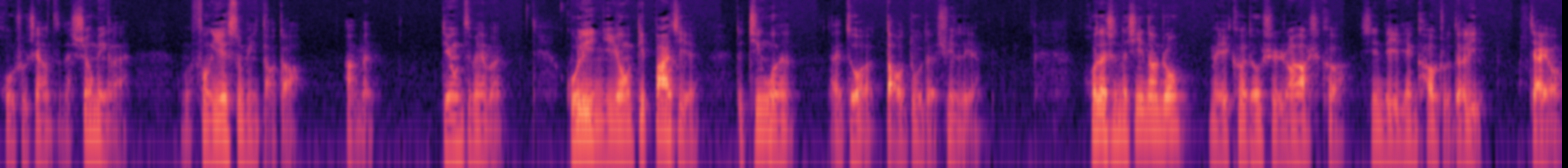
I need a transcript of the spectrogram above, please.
活出这样子的生命来。我们奉耶稣名祷告。阿门，弟兄姊妹们，鼓励你用第八节的经文来做导读的训练。活在神的心意当中，每一刻都是荣耀时刻。新的一天靠主得力，加油！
